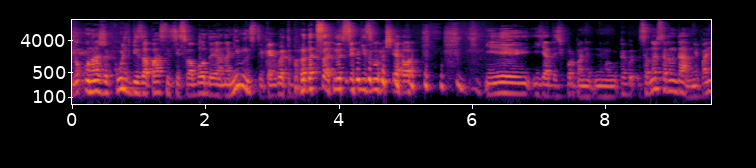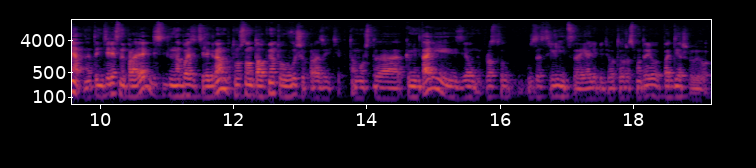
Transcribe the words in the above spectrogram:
Ну, у нас же культ безопасности, свободы и анонимности, как бы это парадоксально все не звучало. И я до сих пор понять не могу. Как бы, с одной стороны, да, мне понятно, это интересный проект, действительно, на базе Телеграма, потому что он толкнет его выше по развитию. Потому что комментарии сделаны просто застрелиться. Я Лебедева тоже смотрел и поддерживаю его.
